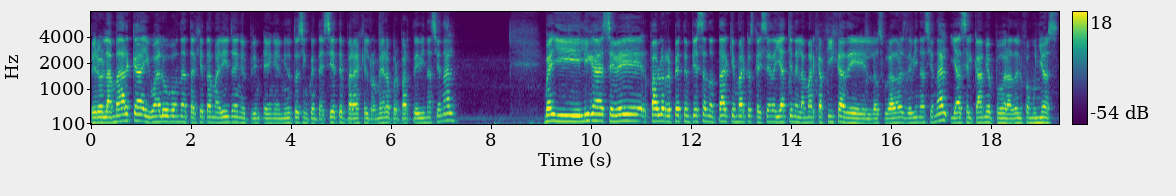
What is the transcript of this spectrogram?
Pero la marca, igual hubo una tarjeta amarilla en el, en el minuto 57 para Ángel Romero por parte de Binacional. Bueno, y Liga se ve, Pablo Repeto empieza a notar que Marcos Caicedo ya tiene la marca fija de los jugadores de Binacional y hace el cambio por Adolfo Muñoz.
